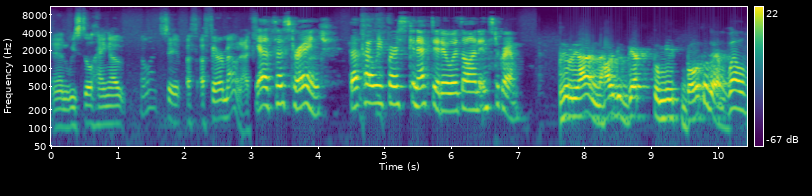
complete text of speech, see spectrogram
And we still hang out, oh, I'd say a, a fair amount, actually. Yeah, it's so strange. That's how we first connected. It was on Instagram. Julianne, how did you get to meet both of them? Well,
